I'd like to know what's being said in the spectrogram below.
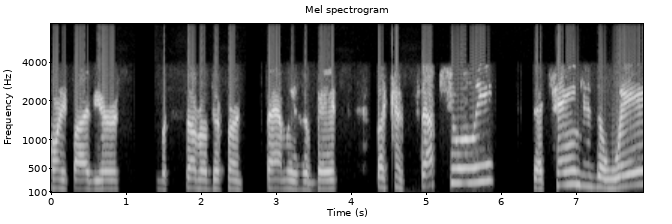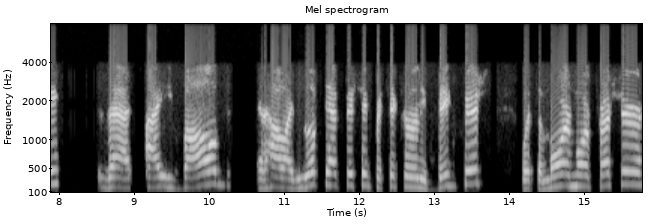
25 years with several different families of baits. But conceptually, that changed the way that I evolved and how I looked at fishing, particularly big fish, with the more and more pressure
